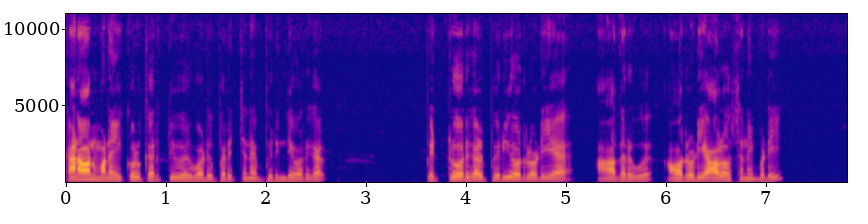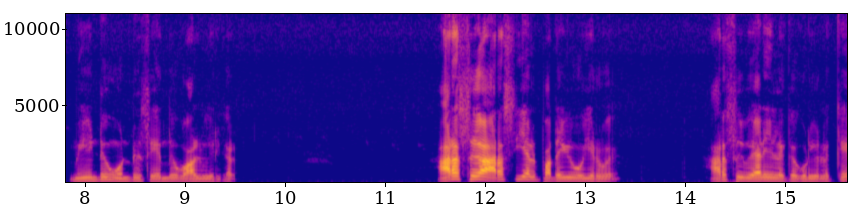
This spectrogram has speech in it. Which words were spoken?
கணவன் மனைவிக்குள் கருத்து வேறுபாடு பிரச்சனை பிரிந்தவர்கள் பெற்றோர்கள் பெரியோர்களுடைய ஆதரவு அவர்களுடைய ஆலோசனைப்படி மீண்டும் ஒன்று சேர்ந்து வாழ்வீர்கள். அரசு அரசியல் பதவி உயர்வு. அரசு வேலையில் இருக்கக்கூடியவர்களுக்கு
